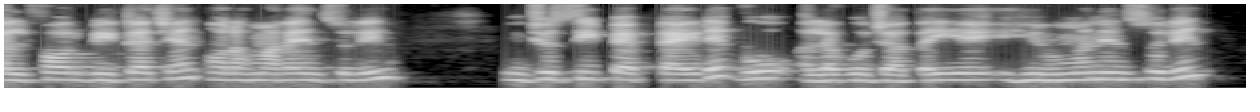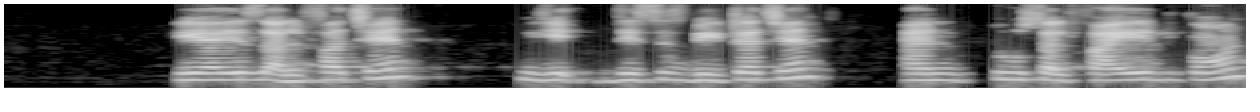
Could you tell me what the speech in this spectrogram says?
अल्फ़ा और बीटा चैन और हमारा इंसुलिन जो सी पेप्टाइड है, वो अलग हो जाता है। ये human insulin here is alpha chain this is beta chain and two sulfide bond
